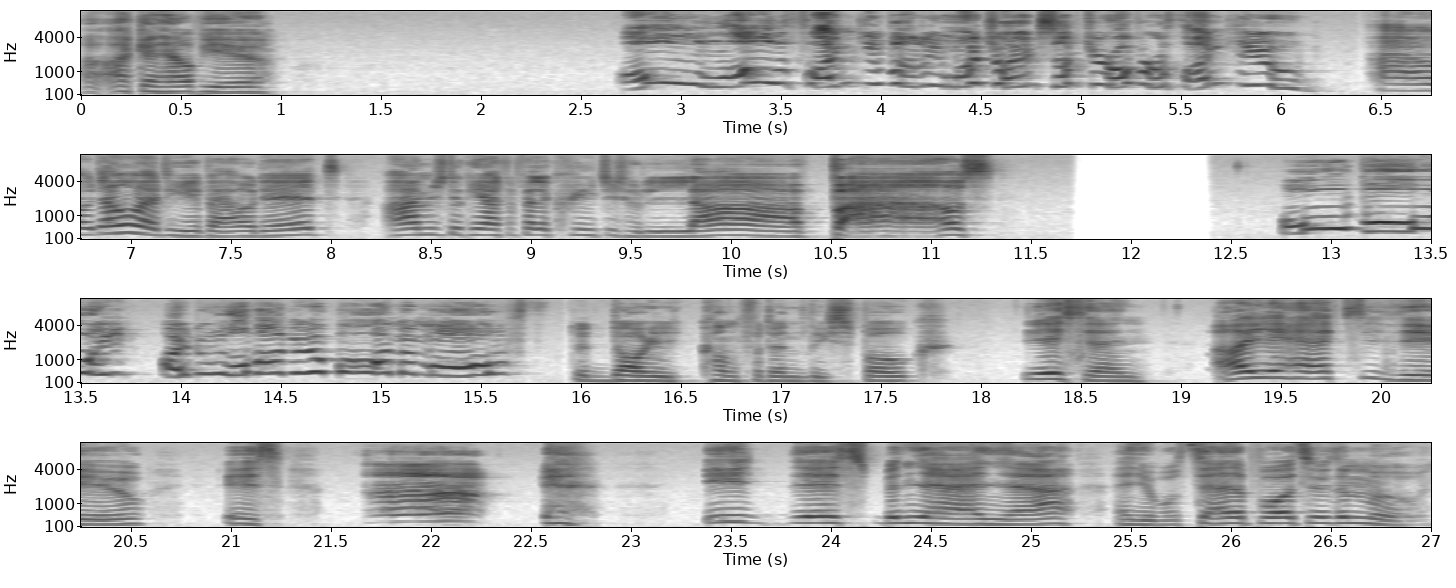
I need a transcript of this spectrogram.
I, I can help you. Oh, thank you very much. I accept your offer. Thank you. Oh, don't worry about it. I'm just looking out for fellow creatures who love balls. Oh boy, I do love having a ball in my mouth. The doggy confidently spoke. Listen, all you have to do is uh, eat this banana, and you will teleport to the moon.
